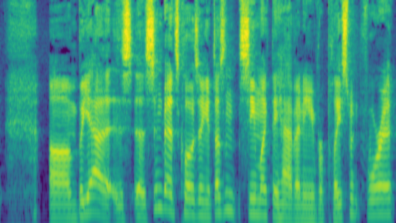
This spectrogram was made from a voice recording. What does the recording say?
um, but yeah, uh, Sinbad's closing. It doesn't seem like they have any replacement for it.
